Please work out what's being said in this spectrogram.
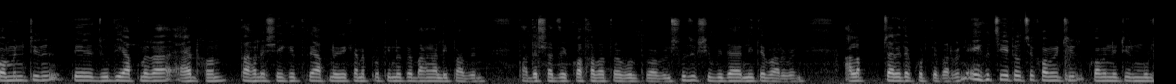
কমিউনিটিতে যদি আপনারা অ্যাড হন, তাহলে সেই ক্ষেত্রে আপনার এখানে প্রতিনিয়ত বাঙালি পাবেন। তাদের সাথে কথাবার্তা বলতে পারবেন, সুযোগ সুবিধা নিতে পারবেন, আলাপচারিতা করতে পারবেন। এই হচ্ছে, এটা হচ্ছে কমিউনিটির কমিউনিটির মূল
